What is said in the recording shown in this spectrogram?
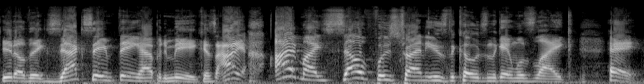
you know the exact same thing happened to me because I, I myself was trying to use the codes, and the game was like, "Hey,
